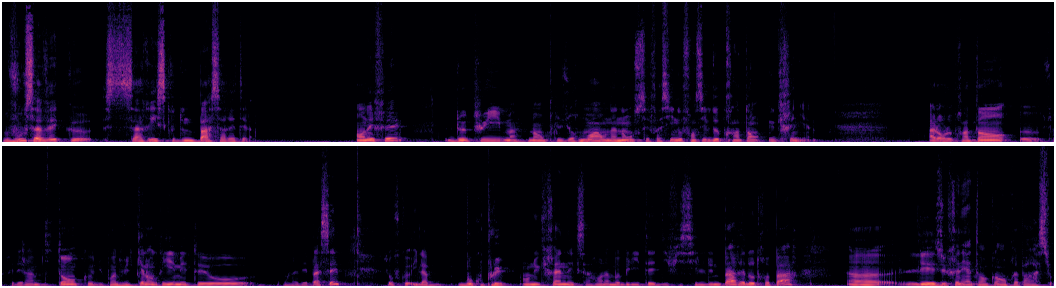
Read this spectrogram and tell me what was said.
vous savez que ça risque de ne pas s'arrêter là. En effet, depuis maintenant plusieurs mois, on annonce cette fois-ci une offensive de printemps ukrainienne. Alors le printemps, euh, ça fait déjà un petit temps que du point de vue de calendrier météo, on l'a dépassé, sauf qu'il a beaucoup plu en Ukraine et que ça rend la mobilité difficile d'une part, et d'autre part, euh, les Ukrainiens étaient encore en préparation.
